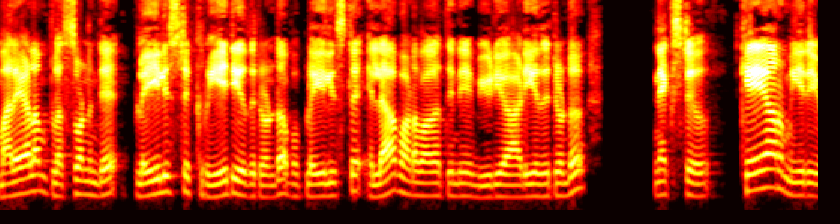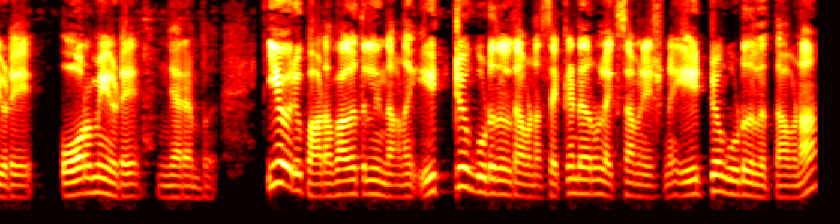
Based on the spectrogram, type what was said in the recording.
മലയാളം പ്ലസ് വണ്ണിന്റെ പ്ലേലിസ്റ്റ് ക്രിയേറ്റ് ചെയ്തിട്ടുണ്ട്. അപ്പോൾ പ്ലേലിസ്റ്റ് എല്ലാ പാഠഭാഗത്തിന്റെയും വീഡിയോ ആഡ് ചെയ്തിട്ടുണ്ട്. നെക്സ്റ്റ് കെ ആർ മീരയുടെ ഓർമ്മയുടെ ഞരമ്പ്. ഈ ഒരു പാഠഭാഗത്തിൽ നിന്നാണ് ഏറ്റവും കൂടുതൽ തവണ സെക്കൻഡ് ഇയർ എക്സാമിനേഷന് ഏറ്റവും കൂടുതൽ തവണ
